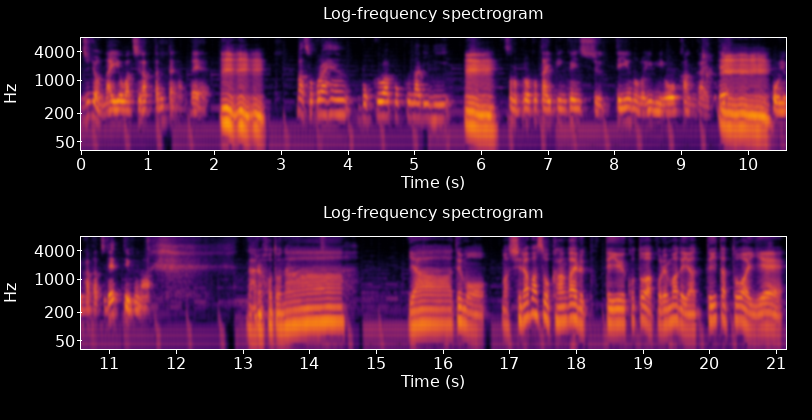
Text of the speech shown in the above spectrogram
授業の内容は違ったみたいなので、うんうんうん。まあそこら辺僕は僕なりにうんうん。そのプロトタイピング演習っていうのの意味を考えうんうて、んうん。こういう形でっていう風な、なるほどないやー、でも、まあ、シラバスを考えるっていうことはこれまでやっていたとはいえ、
